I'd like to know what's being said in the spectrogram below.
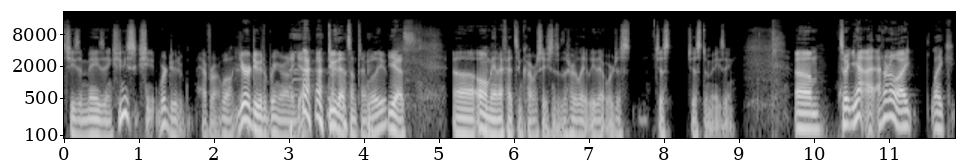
she's amazing. She needs. She, we're due to have her on. Well, you're due to bring her on again. Do that sometime, will you? yes. Uh, oh man, I've had some conversations with her lately that were just just just amazing. Um, so yeah, I, I don't know. I like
